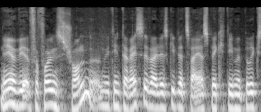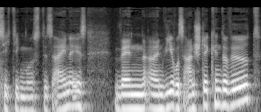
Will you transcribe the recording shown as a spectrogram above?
Naja, wir verfolgen es schon mit Interesse, weil es gibt ja zwei Aspekte, die man berücksichtigen muss. Das eine ist, wenn ein Virus ansteckender wird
